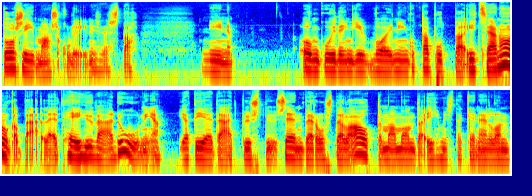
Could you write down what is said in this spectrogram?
tosi maskuliinisesta, niin on kuitenkin voi niin kuin taputtaa itseään olkapäälle, että hei hyvää duunia ja tietää, että pystyy sen perusteella auttamaan monta ihmistä, kenellä on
